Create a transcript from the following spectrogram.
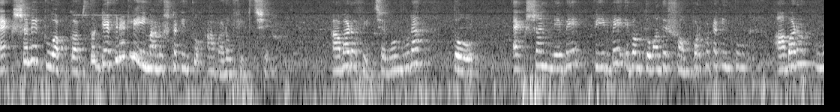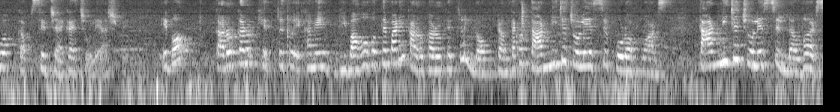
অ্যাকশানে টু আপ কাপস তো ডেফিনেটলি এই মানুষটা কিন্তু আবারও ফিরছে। আবারও ফিরছে। বন্ধুরা, তো অ্যাকশান নেবে, ফিরবে এবং তোমাদের সম্পর্কটা কিন্তু আবারও টু আপ কাপসের জায়গায় চলে আসবে। এবং কারোর কারোর ক্ষেত্রে তো এখানে বিবাহ হতে পারে, কারোর কারোর ক্ষেত্রে লকডাউন দেখো, তার নিচে চলে এসছে ফোর অফ ওয়ান্স তার নিচে চলে এসছে লাভার্স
